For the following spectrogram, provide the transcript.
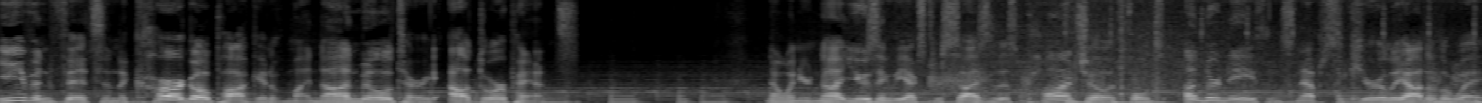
even fits in the cargo pocket of my non military outdoor pants. Now when you're not using the extra size of this poncho, it folds underneath and snaps securely out of the way.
